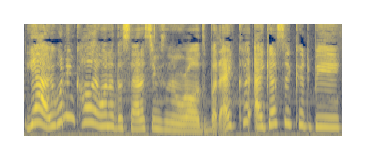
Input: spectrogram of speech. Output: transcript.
yeah, I wouldn't call it one of the saddest things in the world, but I could I guess it could be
